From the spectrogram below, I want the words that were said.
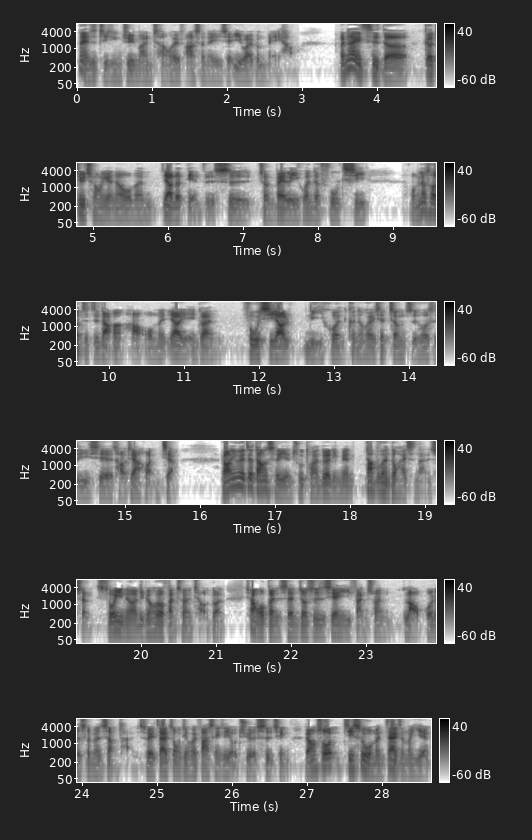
那也是即兴剧蛮常会发生的一些意外跟美好。而那一次的歌剧重演呢，我们要的点子是准备离婚的夫妻。我们那时候只知道，嗯，好，我们要演一段夫妻要离婚，可能会有一些争执或是一些讨价还价。然后，因为在当时的演出团队里面，大部分都还是男生，所以呢，里面会有反串的桥段。像我本身就是先以反串老婆的身份上台，所以在中间会发生一些有趣的事情。比方说，即使我们再怎么演，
